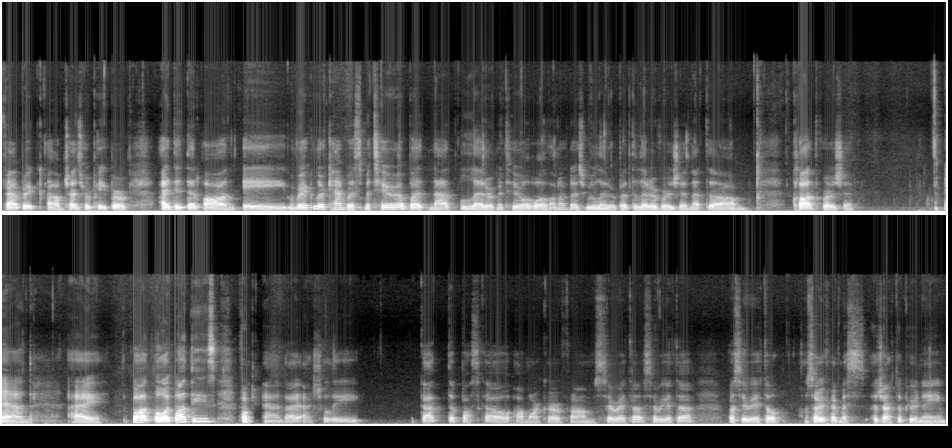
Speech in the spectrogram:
fabric um, transfer paper, I did that on a regular canvas material, but not letter material. Well, I don't know if it's real letter, but the letter version, not the um, cloth version. And I bought, oh, I bought these from, and I actually got the Pascal uh, marker from Sereta, Sereta, or Sereto. I'm sorry if I misjacked up your name.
